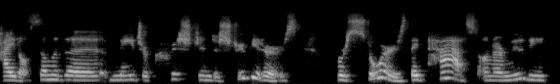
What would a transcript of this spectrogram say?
title. Some of the major Christian distributors for stores they passed on our movie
